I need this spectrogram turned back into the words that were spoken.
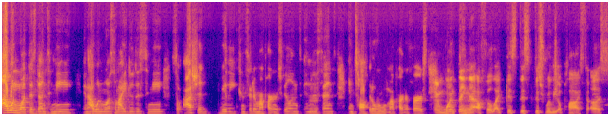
I wouldn't want this done to me, and I wouldn't want somebody to do this to me. So I should really consider my partner's feelings in this mm-hmm. sense and talk it over with my partner first. And one thing that I feel like this this this really applies to us.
